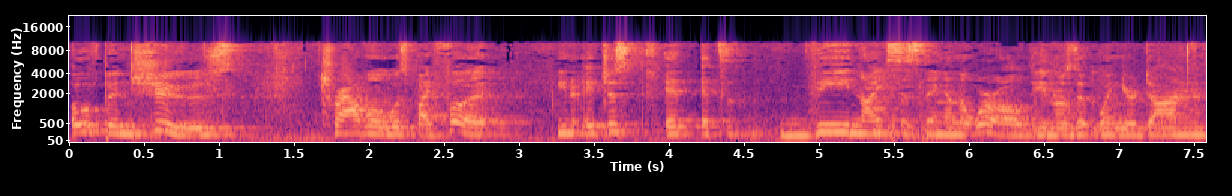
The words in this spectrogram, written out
open shoes, travel was by foot, you know, it just, it, it's the nicest thing in the world, you know, is that when you're done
